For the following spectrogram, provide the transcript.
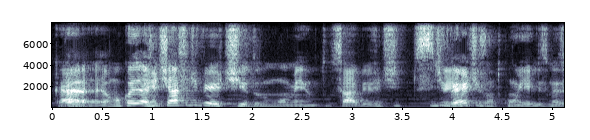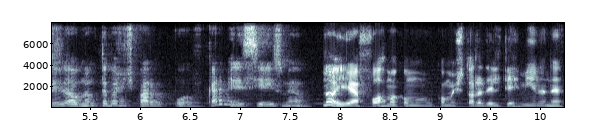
Cara, é. é. uma coisa. A gente acha divertido no momento, sabe? A gente se diverte Sim. junto com eles, mas ao mesmo tempo a gente para. Pô, o cara merecia isso mesmo? Não, e a forma como, como a história dele termina, né?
